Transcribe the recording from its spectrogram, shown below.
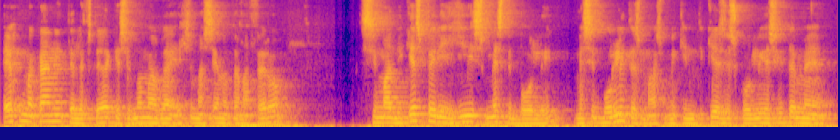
Έχουμε κάνει τελευταία, και συγγνώμη, αλλά έχει σημασία να το αναφέρω, σημαντικές περιηγήσεις μέσα στην πόλη, με συμπολίτες μας με κινητικές δυσκολίες είτε με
